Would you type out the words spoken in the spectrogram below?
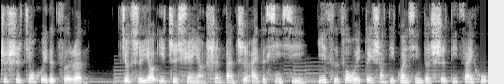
这是教会的责任，就是要一直宣扬圣诞之爱的信息，以此作为对上帝关心的事的在乎。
